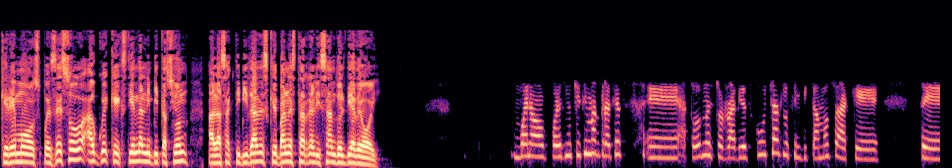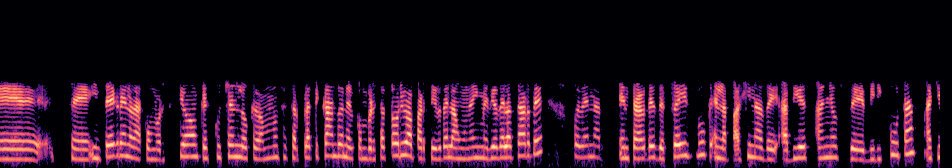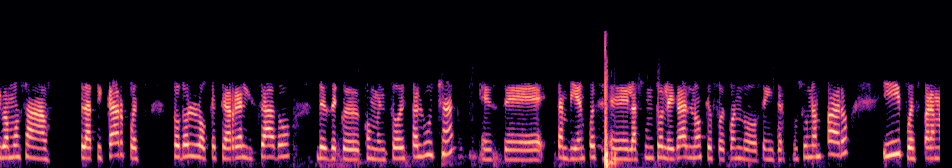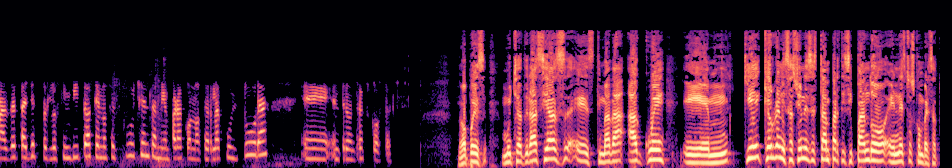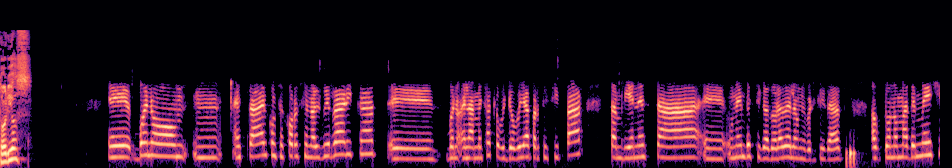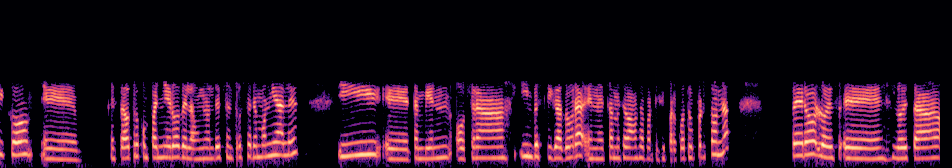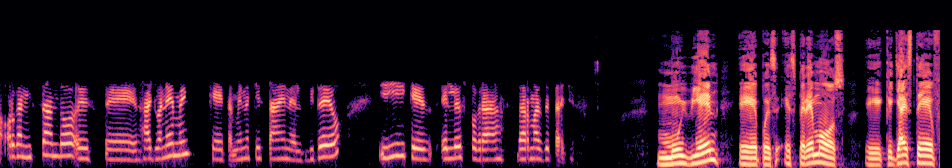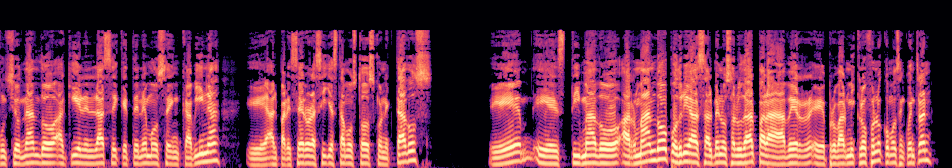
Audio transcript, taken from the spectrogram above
queremos, pues eso, que extiendan la invitación a las actividades que van a estar realizando el día de hoy. Bueno, pues muchísimas gracias eh, a todos nuestros radioescuchas. Los invitamos a que se, se integren a la conversación, que escuchen lo que vamos a estar platicando en el conversatorio a partir de la una y media de la tarde. Pueden entrar desde Facebook en la página de A 10 años de Viricuta. Aquí vamos a platicar pues todo lo que se ha realizado desde que comenzó esta lucha, este también pues el asunto legal, ¿no? Que fue cuando se interpuso un amparo y pues para más detalles pues los invito a que nos escuchen también para conocer la cultura, eh, entre otras cosas. No, pues muchas gracias, estimada Acue. Eh, ¿qué, ¿Qué organizaciones están participando en estos conversatorios? Eh, bueno, mm, está el Consejo Regional Birrárica, eh, bueno, en la mesa que yo voy a participar, también está eh, una investigadora de la Universidad Autónoma de México, eh, está otro compañero de la Unión de Centros Ceremoniales, y eh, también otra investigadora. En esta mesa vamos a participar cuatro personas, pero lo es eh, lo está organizando este Hayuan M, que también aquí está en el video y que él les podrá dar más detalles. Muy bien, eh, pues esperemos eh, que ya esté funcionando aquí el enlace que tenemos en cabina. Eh, al parecer ahora sí ya estamos todos conectados. Eh, estimado Armando, ¿podrías al menos saludar para ver, eh, probar micrófono? ¿Cómo se encuentran?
